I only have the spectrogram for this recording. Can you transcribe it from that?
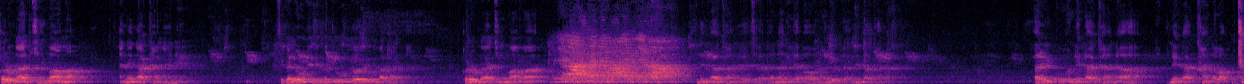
ကရုဏာကြီးမားမှအနိဋ္ဌခံနိုင်တယ်စကလုံးလေးတွေမတူရောယူမှတ်ထားကရုဏာကြီးမားမှအနိဋ္ဌခံနိုင်ပါရဲ့ဗျာအနိဋ္ဌခံရဆိုတာဒါနတိလဘာဝနာလုပ်တာအနိဋ္ဌခံတာအဲ့ဒီကိုအနိဋ္ဌခံတာအ နိဋ္ဌခံတော့ထိ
